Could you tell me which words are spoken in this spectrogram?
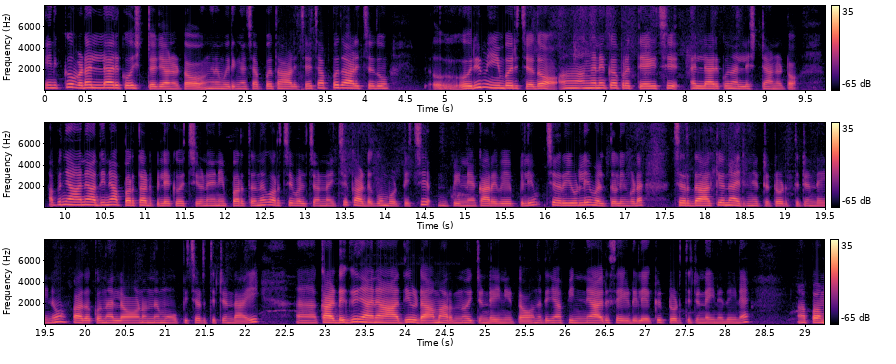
എനിക്ക് ഇവിടെ എല്ലാവർക്കും ഇഷ്ടമാണ് കേട്ടോ ഇങ്ങനെ മുരിങ്ങ ചപ്പ് താളിച്ച് ചപ്പ് താളിച്ചതും ഒരു മീൻ പൊരിച്ചതോ അങ്ങനെയൊക്കെ പ്രത്യേകിച്ച് എല്ലാവർക്കും നല്ല ഇഷ്ടമാണ് കേട്ടോ അപ്പോൾ ഞാൻ അതിനെ അപ്പുറത്തെ അടുപ്പിലേക്ക് വെച്ചിരുന്നു. ഇനി ഇപ്പുറത്തുനിന്ന് കുറച്ച് വെളിച്ചെണ്ണ ഒഴിച്ച് കടുകും പൊട്ടിച്ച് പിന്നെ കറിവേപ്പിലയും ചെറിയുള്ളിയും വെളുത്തുള്ളിയും കൂടെ ചെറുതാക്കി ഒന്ന് അരിഞ്ഞിട്ടിട്ട് കൊടുത്തിട്ടുണ്ടായിരുന്നു. അപ്പോൾ അതൊക്കെ നല്ലോണം ഒന്ന് മൂപ്പിച്ചെടുത്തിട്ടുണ്ടായി. കടുക് ഞാൻ ആദ്യം ഇടാൻ മറന്നു പോയിട്ടുണ്ടായിനി കേട്ടോ എന്നിട്ട് ഞാൻ പിന്നെ ആ ഒരു സൈഡിലേക്ക് ഇട്ട് കൊടുത്തിട്ടുണ്ടായിന് അപ്പം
